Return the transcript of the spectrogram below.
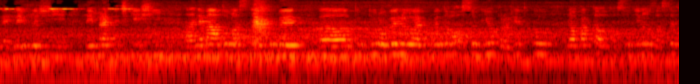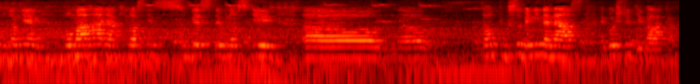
nej, nejbližší, nejpraktičtější, ale nemá to vlastně jakoby, uh, tu, tu rovinu jakoby toho osobního prožitku. Naopak ta osobněnost zase podle mě pomáhá nějaký vlastně sugestivnosti uh, uh, toho působení na nás, jakožto diváka.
